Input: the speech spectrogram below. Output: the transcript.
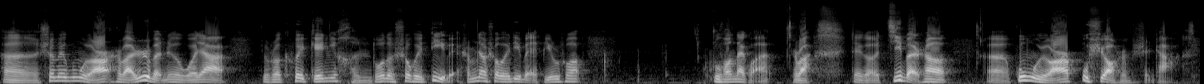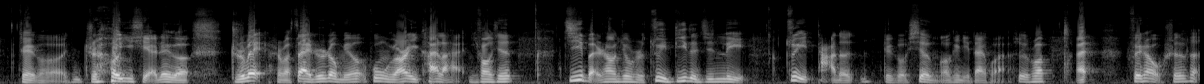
呃，身为公务员是吧？日本这个国家就是说会给你很多的社会地位。什么叫社会地位？比如说住房贷款是吧？这个基本上。呃，公务员不需要什么审查，这个你只要一写这个职位是吧？在职证明，公务员一开来，你放心，基本上就是最低的金利，最大的这个限额给你贷款。所以说，哎，非常有身份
